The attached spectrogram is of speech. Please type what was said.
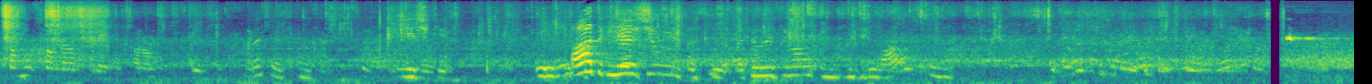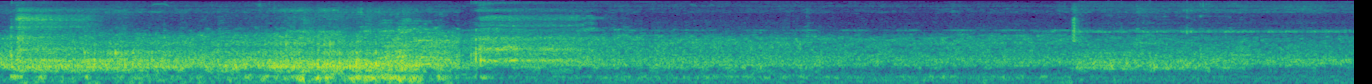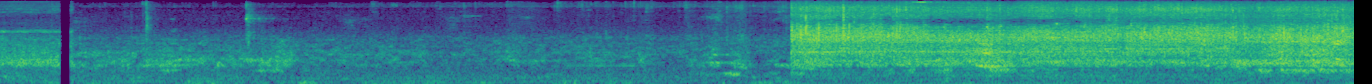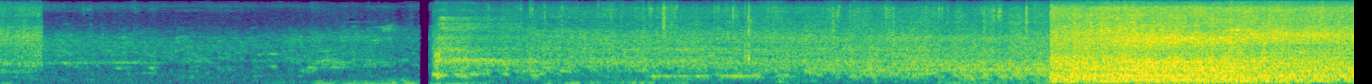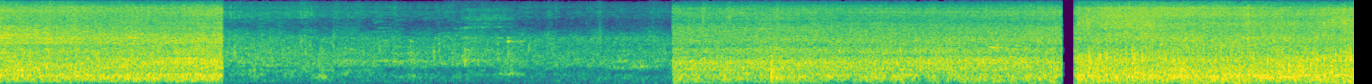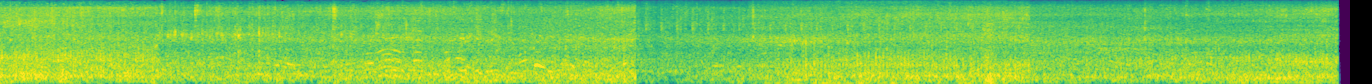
Потому что у меня настроение хорошее. Лички. А, а, ты где учил мне А ты раздевалку не раздевалась?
